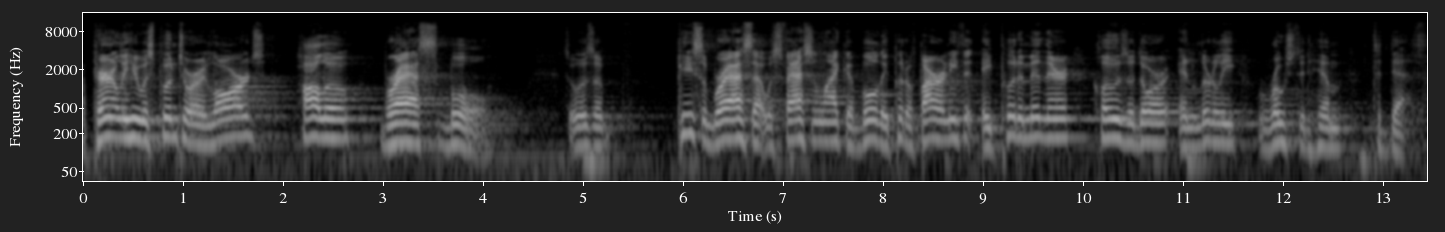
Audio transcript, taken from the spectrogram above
Apparently, he was put into a large, hollow brass bull. So it was a piece of brass that was fashioned like a bull. They put a fire underneath it. They put him in there, closed the door, and literally roasted him to death.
